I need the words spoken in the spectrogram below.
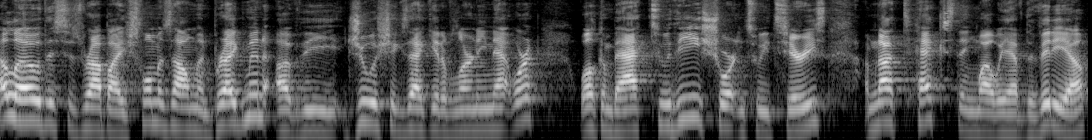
Hello, this is Rabbi Shlomo Zalman Bregman of the Jewish Executive Learning Network. Welcome back to the Short and Sweet series. I'm not texting while we have the video.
